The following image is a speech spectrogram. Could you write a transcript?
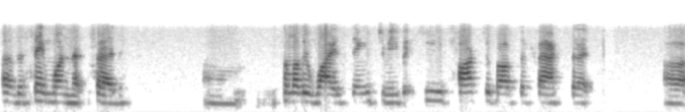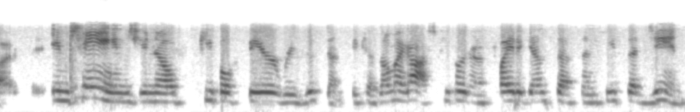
uh, the same one that said um, some other wise things to me. But he talked about the fact that uh, in change, you know, people fear resistance because, oh my gosh, people are going to fight against us. And he said, Jean,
